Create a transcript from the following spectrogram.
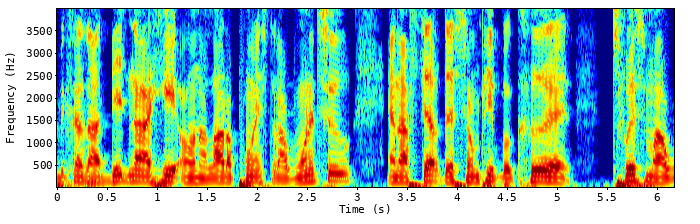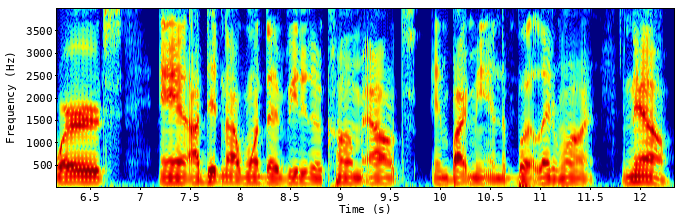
because i did not hit on a lot of points that i wanted to and i felt that some people could twist my words and i did not want that video to come out and bite me in the butt later on. Now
